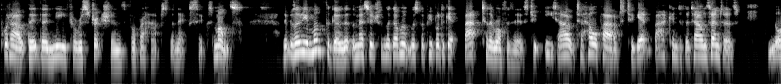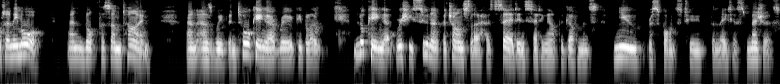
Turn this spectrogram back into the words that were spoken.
put out the, the need for restrictions for perhaps the next six months. It was only a month ago that the message from the government was for people to get back to their offices, to eat out, to help out, to get back into the town centres. Not anymore, and not for some time. And as we've been talking, uh, people are looking at Rishi Sunak, the Chancellor, has said in setting out the government's new response to the latest measures.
